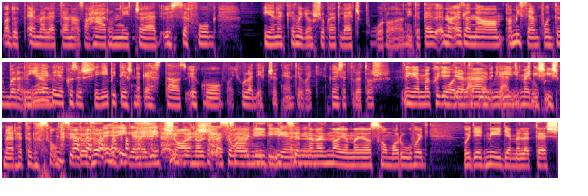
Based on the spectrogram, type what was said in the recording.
adott emeleten az a három-négy család összefog, ilyenekkel nagyon sokat lehet spórolni. Tehát ez, na, ez lenne a, a mi szempontokban a lényeg, Igen. hogy a közösségépítésnek ezt az öko, vagy hulladékcsökkentő, vagy környezettudatos Igen, meg hogy egyáltalán így meg is ismerheted a szomszédodat. igen, egyébként. Sajnos, szóval, hogy így, igen, így igen. szerintem ez nagyon-nagyon szomorú, hogy hogy egy négy emeletes,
